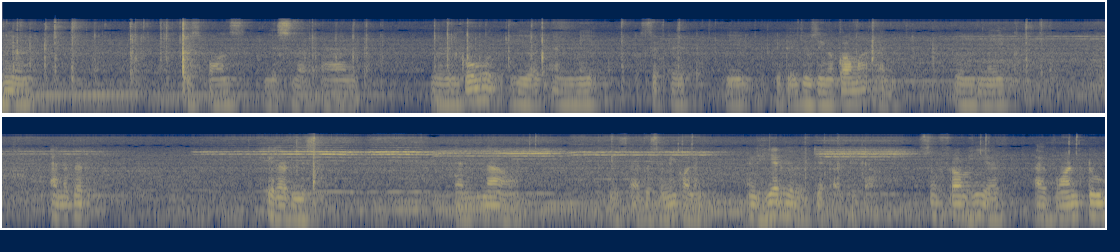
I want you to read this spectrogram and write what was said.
new response listener. And we will go here and make separate it using a comma. And we will make another error list. And now let's add the semicolon and here we will get our data. So from here I want to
